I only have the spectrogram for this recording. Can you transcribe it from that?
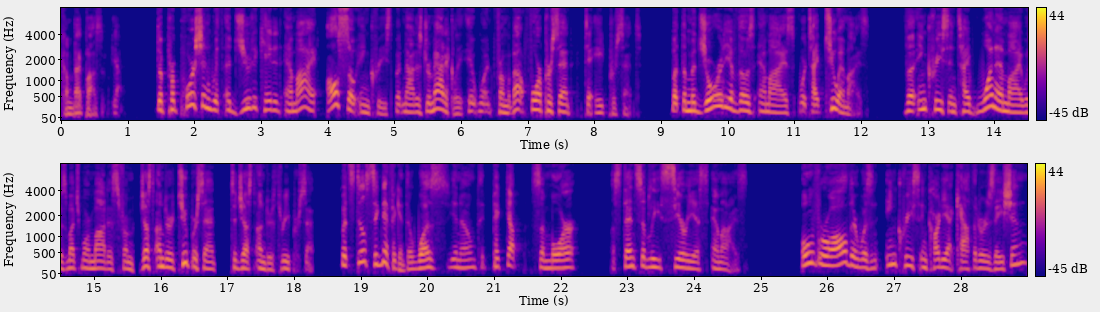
come back positive. Yeah. The proportion with adjudicated MI also increased, but not as dramatically. It went from about 4% to 8%. But the majority of those MIs were type 2 MIs. The increase in type 1 MI was much more modest from just under 2% to just under 3%. But still significant. There was, you know, they picked up some more ostensibly serious MIs. Overall, there was an increase in cardiac catheterization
